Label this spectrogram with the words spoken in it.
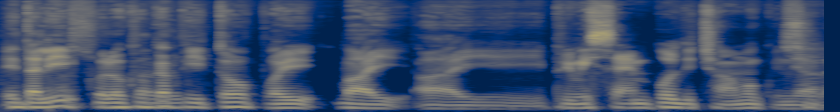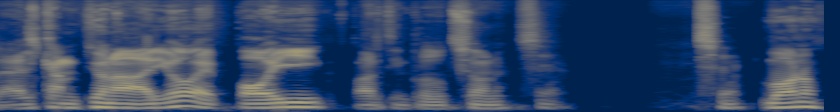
E da lì, quello che ho capito, poi vai ai primi sample, diciamo, quindi Sì. al, campionario e poi parti in produzione. Sì. Sì. Buono?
